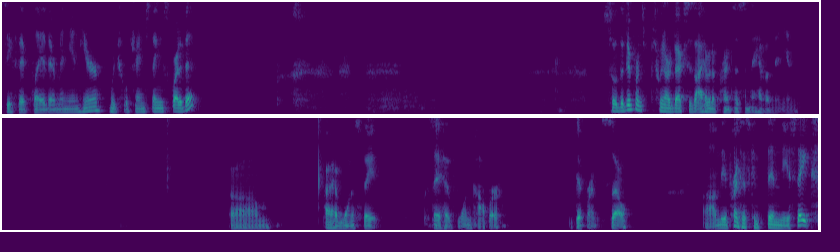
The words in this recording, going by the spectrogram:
See if they play their minion here, which will change things quite a bit. So the difference between our decks is I have an apprentice and they have a minion. Um, I have one estate, they have one copper difference. So um, the apprentice can thin the estate,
